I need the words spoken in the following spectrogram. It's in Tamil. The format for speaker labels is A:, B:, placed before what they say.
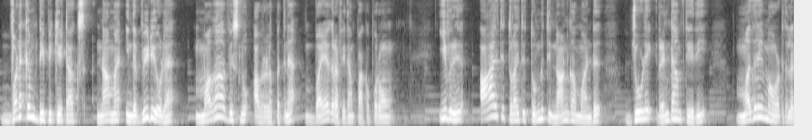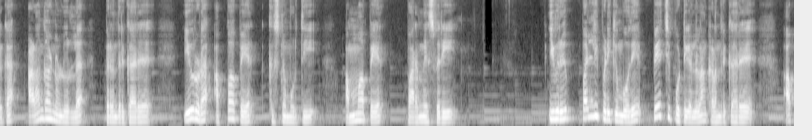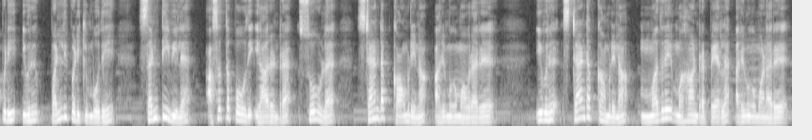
A: வணக்கம் டிபிகே டாக்ஸ் நாம் இந்த வீடியோவில் மகாவிஷ்ணு அவர்களை பற்றின பயோகிராஃபி தான் பார்க்க போகிறோம் இவர் ஆயிரத்தி தொள்ளாயிரத்தி தொண்ணூற்றி நான்காம் ஆண்டு ஜூலை ரெண்டாம் தேதி மதுரை மாவட்டத்தில் இருக்க அலங்காநல்லூரில் பிறந்திருக்காரு. இவரோட அப்பா பெயர் கிருஷ்ணமூர்த்தி அம்மா பெயர் பரமேஸ்வரி. இவர் பள்ளி படிக்கும்போதே பேச்சு போட்டிகள்லாம் கலந்துருக்காரு. அப்படி இவர் பள்ளி படிக்கும்போதே சன் டிவியில் அசத்தப்போவது யாருன்ற ஷோவில் ஸ்டாண்டப் காமெடினா அறிமுகமாகறாரு இவர் ஸ்டாண்டப் காமெடினா மதுரை மகான்ற பெயரில் அறிமுகமானார்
